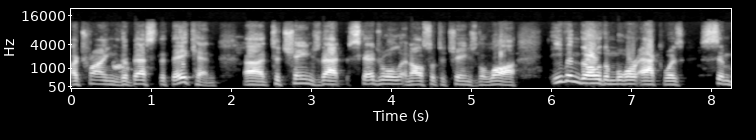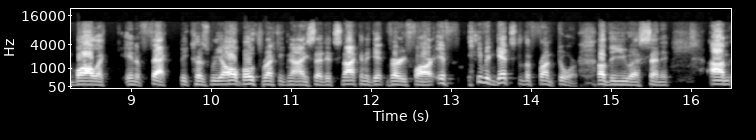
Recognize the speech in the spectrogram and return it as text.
are trying the best that they can uh, to change that schedule and also to change the law, even though the MORE Act was symbolic in effect because we all both recognize that it's not going to get very far if even gets to the front door of the US Senate. Um,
